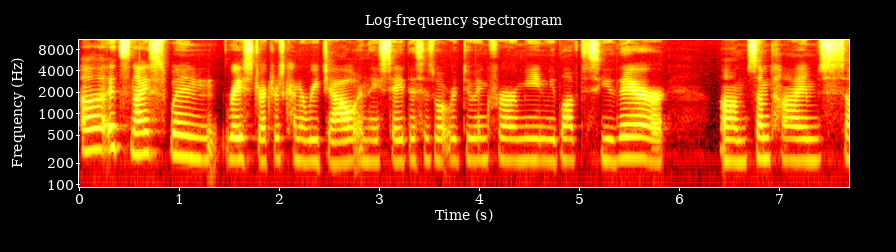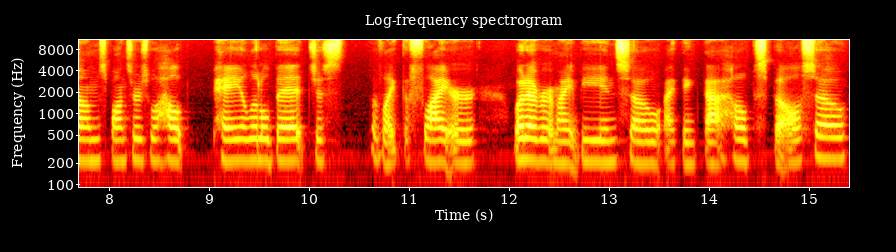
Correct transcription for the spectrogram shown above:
Uh, it's nice when race directors kind of reach out and they say, This is what we're doing for our meet, and we'd love to see you there. Um, sometimes some sponsors will help pay a little bit just of like the flight or whatever it might be. And so I think that helps. But also,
